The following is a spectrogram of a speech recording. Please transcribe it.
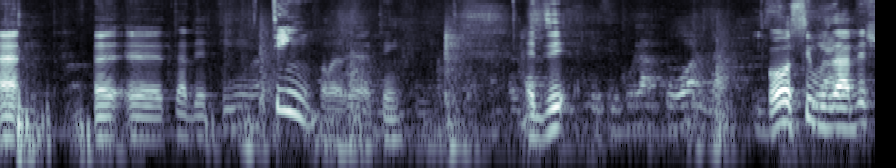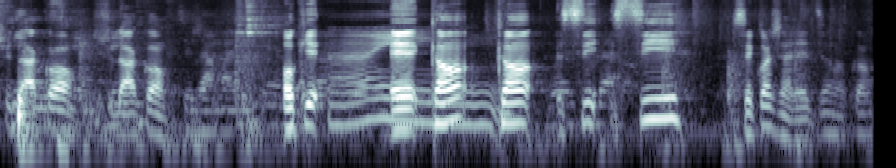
ah, euh, euh, t'as des? Ting. Thing. Elle dit... Oh, si vous avez, je suis d'accord. Je suis d'accord. OK. Et quand, quand, si, si, c'est quoi j'allais dire encore?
